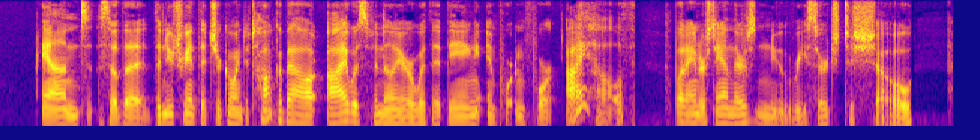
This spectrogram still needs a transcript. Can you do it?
And so the, the nutrient that you're going to talk about, I was familiar with it being important for eye health, but I understand there's new research to show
